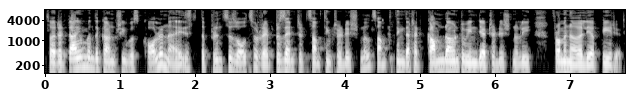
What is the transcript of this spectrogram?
So at a time when the country was colonized, the princes also represented something traditional, something that had come down to India traditionally from an earlier period.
